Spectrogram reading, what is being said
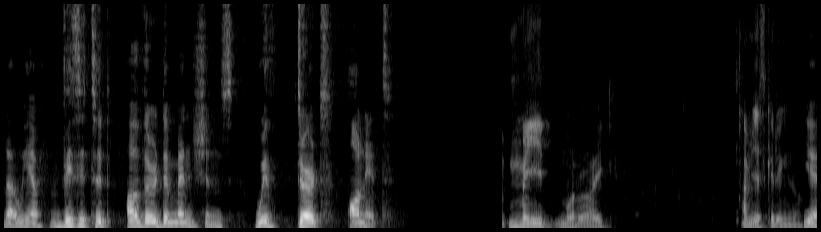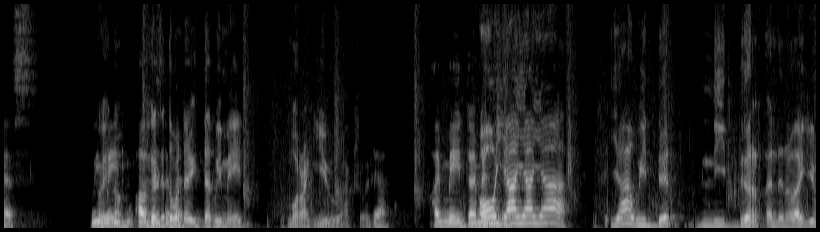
that we have visited other dimensions with dirt on it. Made more like. I'm just kidding, though. Yes, we Wait, made no. other. Is it the one that, that we made? More like you, actually. Yeah, I made dimensions. Oh yeah, yeah, yeah. Yeah, we did need dirt, and then like you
